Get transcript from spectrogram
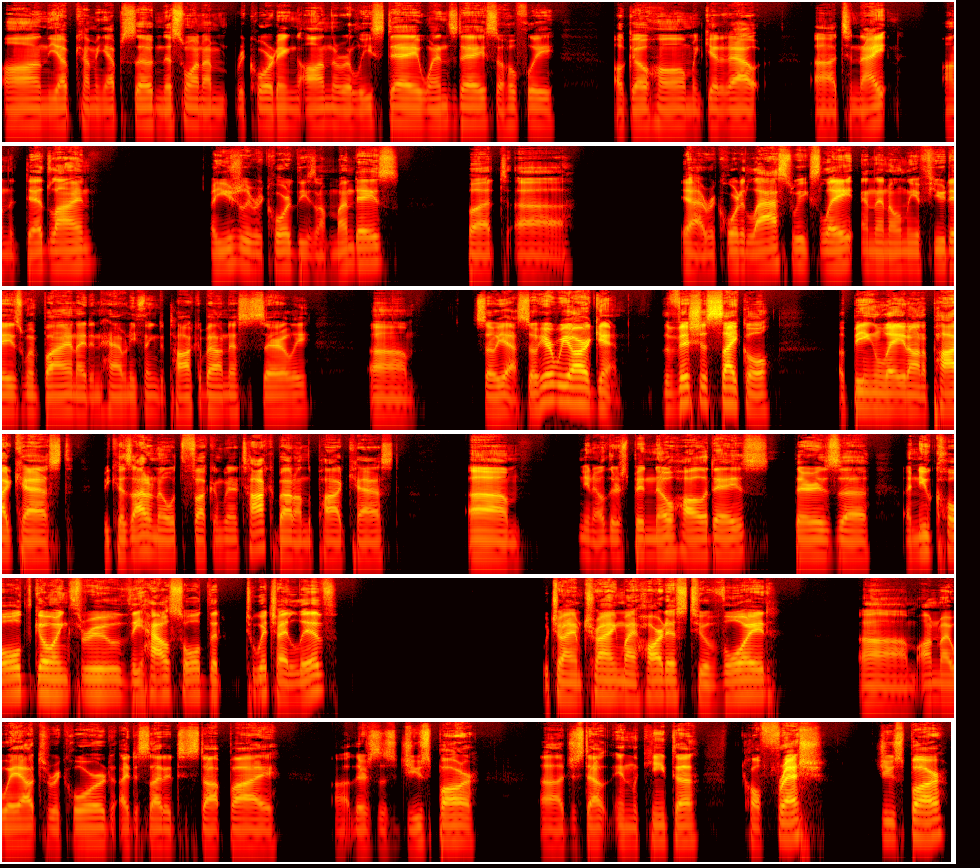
on the upcoming episode. And this one I'm recording on the release day, Wednesday. So hopefully I'll go home and get it out uh, tonight on the deadline. I usually record these on Mondays, but uh, yeah, I recorded last week's late, and then only a few days went by, and I didn't have anything to talk about necessarily. Um, so yeah, so here we are again, the vicious cycle of being late on a podcast because I don't know what the fuck I'm going to talk about on the podcast. Um, you know, there's been no holidays. There is a, a new cold going through the household that to which I live, which I am trying my hardest to avoid. Um, on my way out to record, I decided to stop by. Uh, there's this juice bar uh, just out in La Quinta called Fresh Juice Bar.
